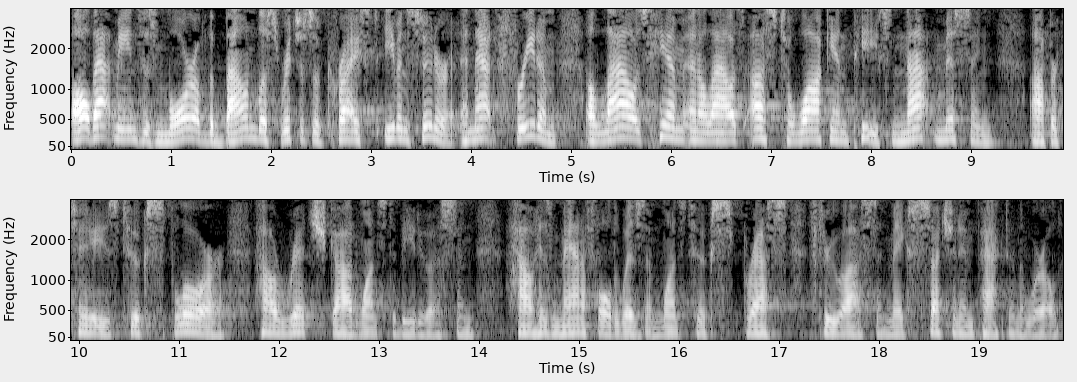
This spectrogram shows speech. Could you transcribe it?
all that means is more of the boundless riches of Christ even sooner. And that freedom allows him and allows us to walk in peace, not missing opportunities to explore how rich God wants to be to us and how his manifold wisdom wants to express through us and make such an impact in the world.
